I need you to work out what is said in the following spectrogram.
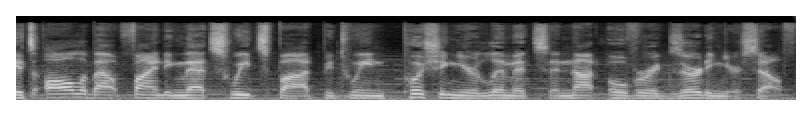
It's all about finding that sweet spot between pushing your limits and not overexerting yourself.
